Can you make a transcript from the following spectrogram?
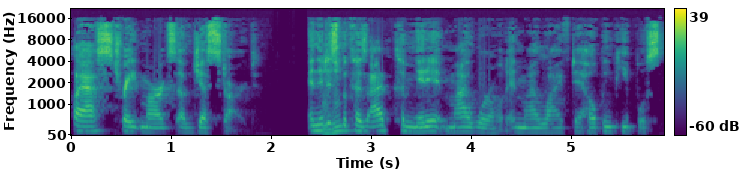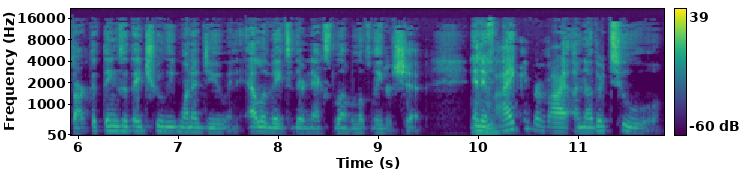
class trademarks of Just Start. And it mm-hmm. is because I've committed my world and my life to helping people start the things that they truly want to do and elevate to their next level of leadership. And mm-hmm. if I can provide another tool,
